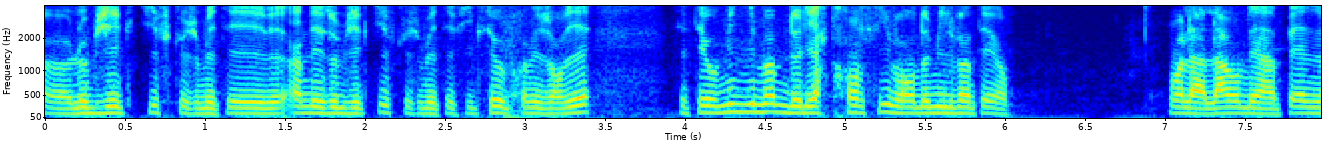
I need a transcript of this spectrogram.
euh, l'objectif que je m'étais, un des objectifs que je m'étais fixé au 1er janvier, c'était au minimum de lire 30 livres en 2021. Voilà, là on est à peine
